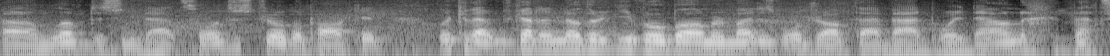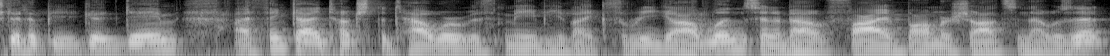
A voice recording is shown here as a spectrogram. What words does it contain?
Um, love to see that. So I'll just drill the pocket. Look at that. We've got another Evo Bomber. Might as well drop that bad boy down. That's going to be a good game. I think I touched the tower with maybe like three goblins and about five bomber shots, and that was it.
